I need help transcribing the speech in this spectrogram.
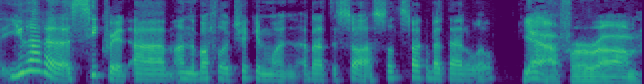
you had a, a secret um, on the buffalo chicken one about the sauce. Let's talk about that a little. Yeah, for um,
